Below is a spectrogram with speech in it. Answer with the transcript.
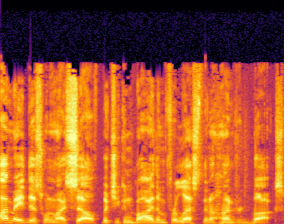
I made this one myself, but you can buy them for less than a hundred bucks.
